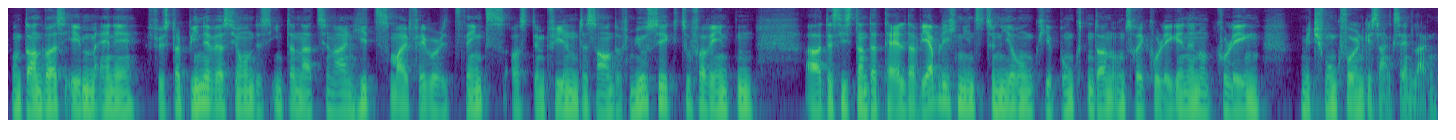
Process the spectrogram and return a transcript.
Und dann war es eben eine Föstalpine-Version des internationalen Hits My Favorite Things aus dem Film The Sound of Music zu verwenden. Äh, das ist dann der Teil der werblichen Inszenierung. Hier punkten dann unsere Kolleginnen und Kollegen mit schwungvollen Gesangseinlagen.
